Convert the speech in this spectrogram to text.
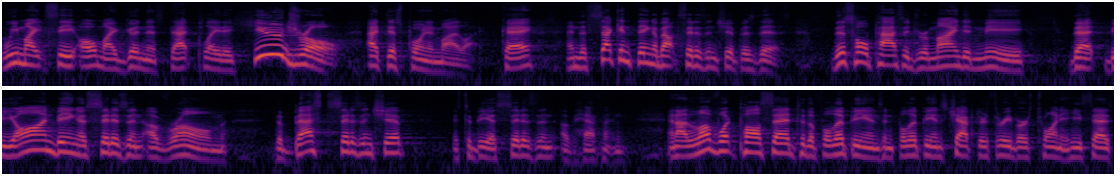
we might see, oh my goodness, that played a huge role at this point in my life, okay? And the second thing about citizenship is this this whole passage reminded me that beyond being a citizen of Rome, the best citizenship is to be a citizen of heaven. And I love what Paul said to the Philippians in Philippians chapter 3 verse 20. He says,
